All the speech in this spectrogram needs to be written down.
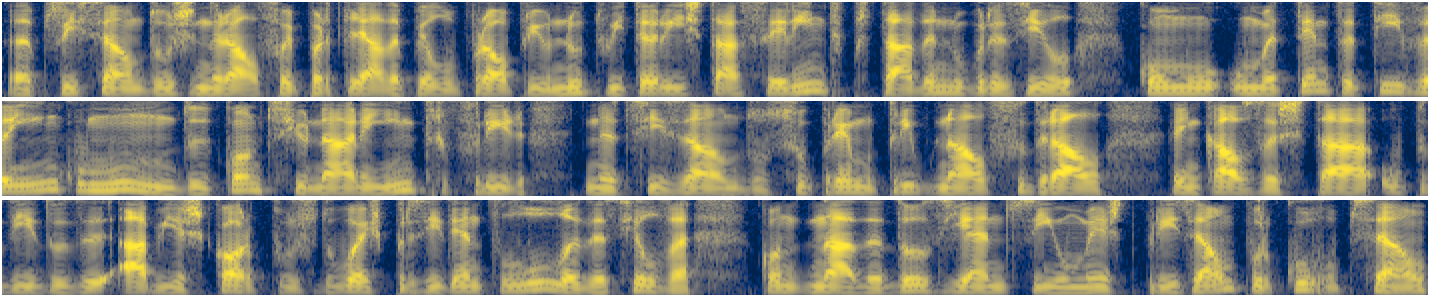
A posição do general foi partilhada pelo próprio no Twitter e está a ser interpretada no Brasil como uma tentativa incomum de condicionar e interferir na decisão do Supremo Tribunal Federal. Em causa está o pedido de habeas corpus do ex-presidente Lula da Silva, condenado a 12 anos e um mês de prisão por corrupção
